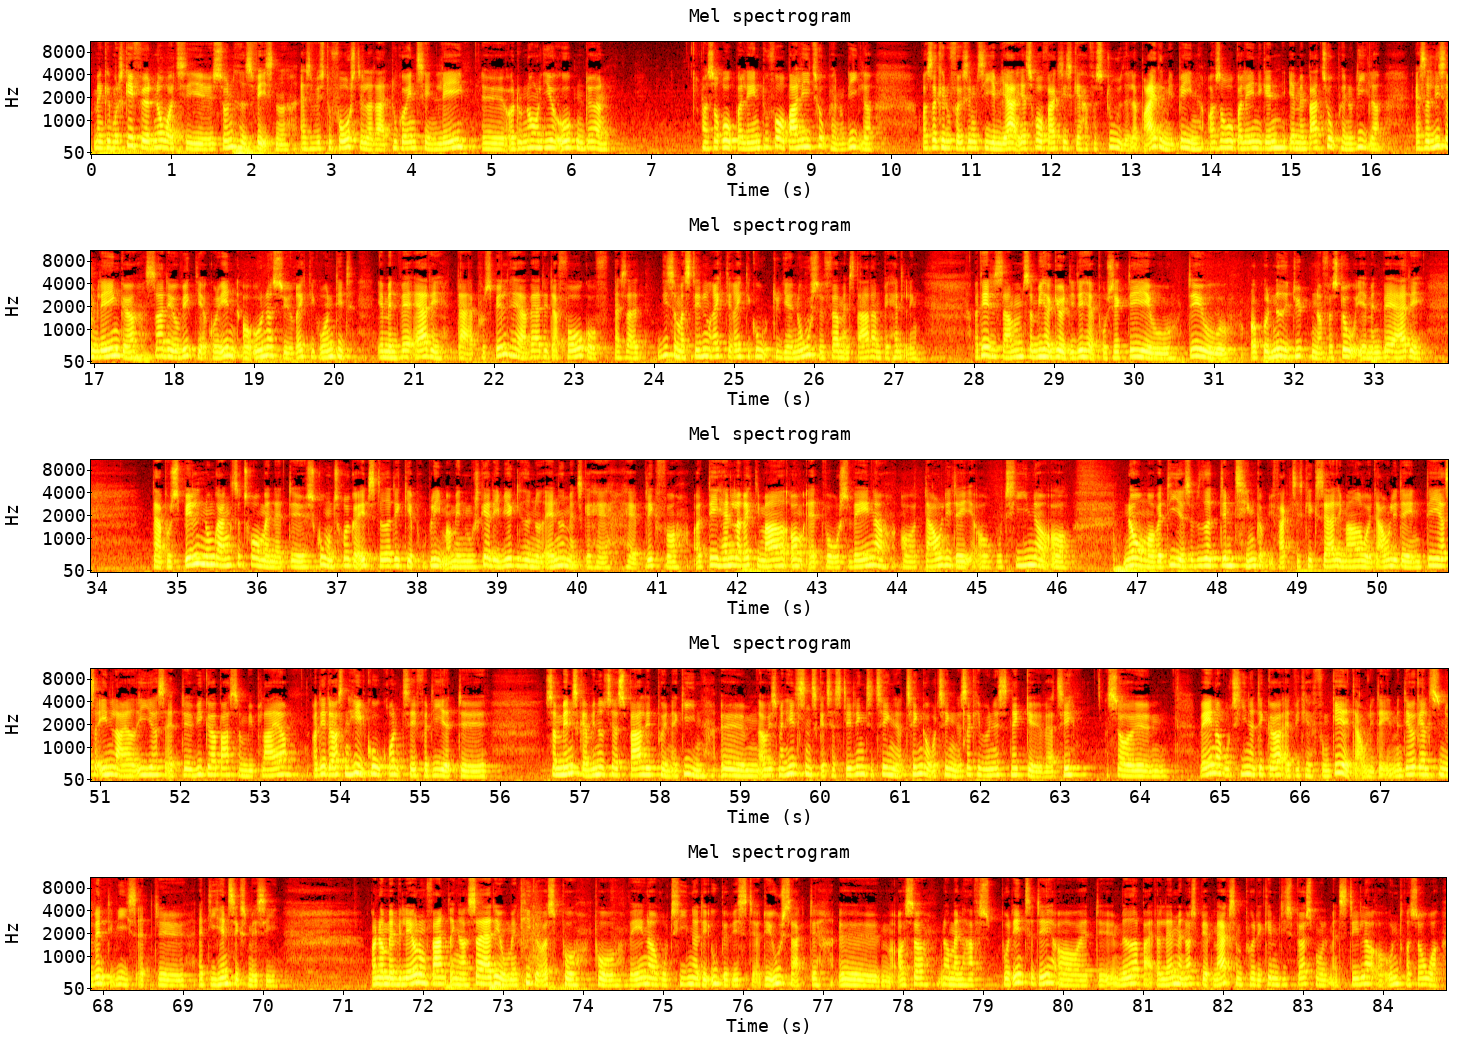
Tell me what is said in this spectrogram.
man kan måske føre den over til øh, sundhedsvæsenet. Altså hvis du forestiller dig, at du går ind til en læge, øh, og du når lige at åbne døren, og så råber lægen, du får bare lige to panodiler, og så kan du for eksempel sige, jamen jeg, jeg tror faktisk, jeg har forstuet eller brækket mit ben, og så råber lægen igen, jamen bare to panodiler. Altså ligesom lægen gør, så er det jo vigtigt at gå ind og undersøge rigtig grundigt, jamen hvad er det, der er på spil her, hvad er det, der foregår. Altså ligesom at stille en rigtig, rigtig god diagnose, før man starter en behandling. Og det er det samme, som vi har gjort i det her projekt. Det er jo, det er jo at gå ned i dybden og forstå, jamen hvad er det, der er på spil. Nogle gange så tror man, at øh, skoen trykker et sted, og det giver problemer, men måske er det i virkeligheden noget andet, man skal have, have blik for. Og det handler rigtig meget om, at vores vaner og dagligdag og rutiner og normer, værdier osv., dem tænker vi faktisk ikke særlig meget over i dagligdagen. Det er så indlejret i os, at øh, vi gør bare, som vi plejer. Og det er der også en helt god grund til, fordi at... Øh, som mennesker er vi nødt til at spare lidt på energien. Øh, og hvis man hele tiden skal tage stilling til tingene og tænke over tingene, så kan vi jo næsten ikke øh, være til. Så øh, vaner og rutiner, det gør, at vi kan fungere i dagligdagen. Men det er jo ikke altid nødvendigvis, at, øh, at de er hensigtsmæssige. Og når man vil lave nogle forandringer, så er det jo, man kigger også på, på vaner og rutiner, det ubevidste og det usagte. Øh, og så når man har spurgt ind til det, og at øh, medarbejdere og landmænd også bliver opmærksom på det gennem de spørgsmål, man stiller og undres over, øh,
